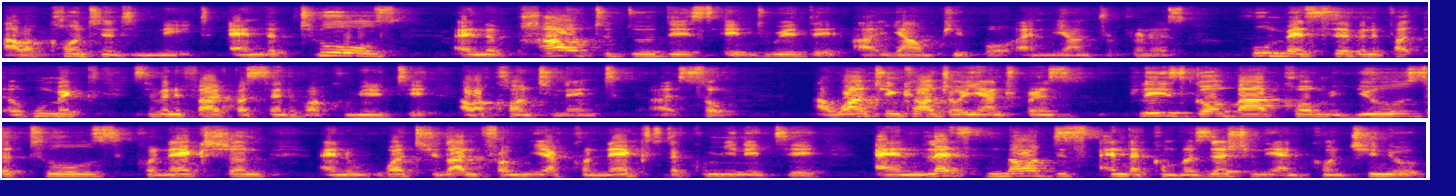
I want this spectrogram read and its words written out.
our continent need. And the tools and the power to do this is with the uh, young people and the entrepreneurs who make 75, who make 75% of our community, our continent. Uh, so I want to encourage all young entrepreneurs, please go back home, use the tools, connection, and what you learn from here, connect to the community, and let's not just end the conversation and continue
